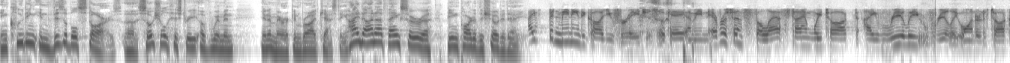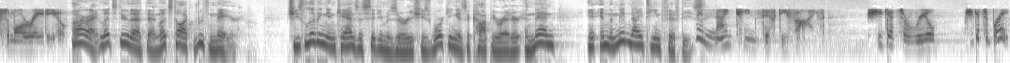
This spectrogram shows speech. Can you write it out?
including Invisible Stars, a social history of women in American broadcasting. Hi, Donna. Thanks for uh, being part of the show today. You for ages, okay? I mean, ever since the last time we talked, I really, really wanted to talk some more radio. All right, let's do that then. Let's talk Ruth Meyer. She's living in Kansas City, Missouri. She's working as a copywriter. And then in, in the mid 1950s, In 1955, she gets a real she gets a break.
